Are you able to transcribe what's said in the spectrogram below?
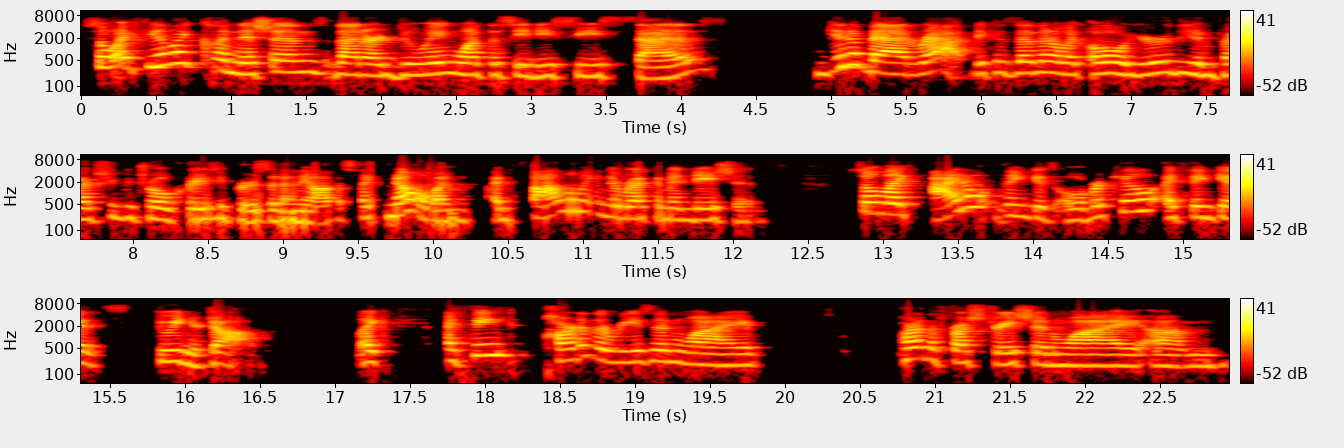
So I feel like clinicians that are doing what the CDC says get a bad rap because then they're like, "Oh, you're the infection control crazy person in the office." Like, no, I'm I'm following the recommendations. So like, I don't think it's overkill. I think it's doing your job. Like I think part of the reason why, part of the frustration why um,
